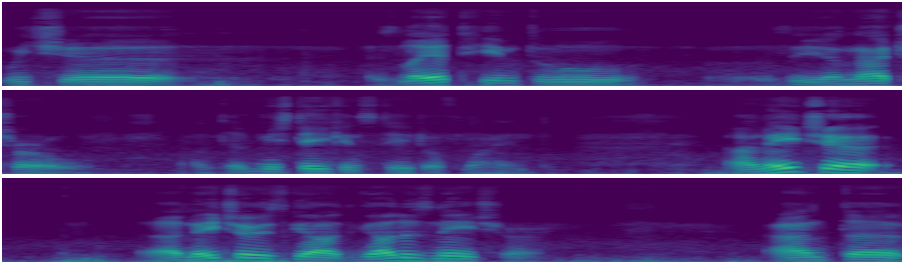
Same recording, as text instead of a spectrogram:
which has led him to the unnatural and mistaken state of mind. Uh, nature, uh, nature is God. God is nature, and uh,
